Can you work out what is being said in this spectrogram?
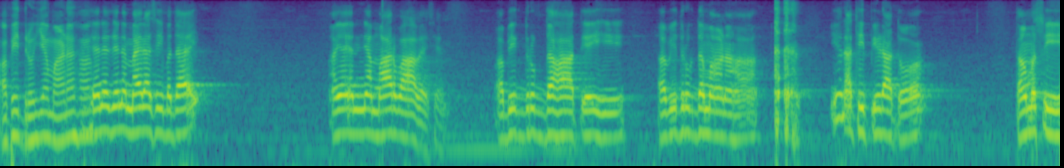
અભિદ્રુહ્યમાણઃ જેને જેને માર્યા છે એ બધાય અહીંયા અહીંયા મારવા આવે છે અભિદૃગ્ધ તેહી અભિદૃગ્ધમાણ એનાથી પીડાતો તમસી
